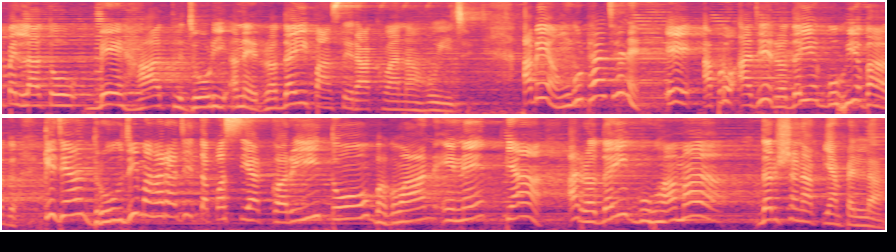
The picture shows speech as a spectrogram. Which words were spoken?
પહેલાં તો બે હાથ જોડી અને હૃદય પાસે રાખવાના હોય છે. આ બે અંગૂઠા છે ને, એ આપણો આજે હૃદય ગુહ્ય ભાગ, કે જ્યાં ધ્રુવજી મહારાજે તપસ્યા કરી તો ભગવાન એને ત્યાં આ હૃદય ગુહામાં દર્શન આપ્યા પહેલાં.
